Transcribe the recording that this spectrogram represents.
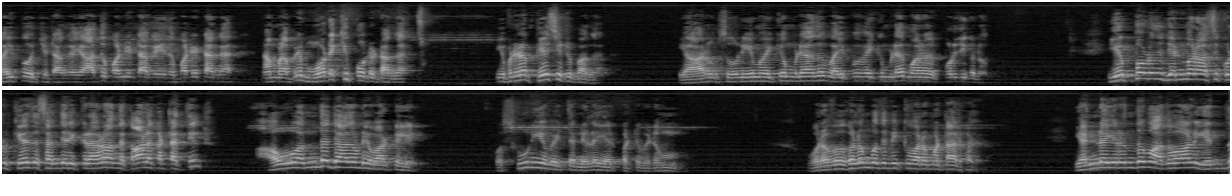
வைப்பு வச்சுட்டாங்க அது பண்ணிட்டாங்க இது பண்ணிட்டாங்க நம்மளை அப்படியே முடக்கி போட்டுட்டாங்க. இப்படிலாம் பேசிகிட்டு இருப்பாங்க யாரும் சூனியம் வைக்க முடியாது வைப்பு வைக்க முடியாது புரிஞ்சுக்கணும். எப்பொழுது ஜென்மராசிக்குள் கேது சஞ்சரிக்கிறாரோ அந்த காலகட்டத்தில் அந்த ஜாதனுடைய வாழ்க்கையில் ஒரு சூனியம் வைத்த நிலை ஏற்பட்டுவிடும். உறவுகளும் உதவிக்கு வர மாட்டார்கள் என்ன இருந்தும் அதுவால் எந்த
